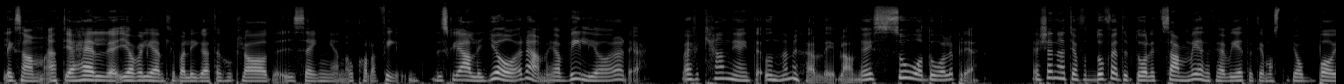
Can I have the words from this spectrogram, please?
liksom att jag hellre, jag vill egentligen bara ligga och äta choklad i sängen och kolla film. Det skulle jag aldrig göra, men jag vill göra det. Varför kan jag inte unna mig själv det ibland? Jag är så dålig på det. Jag känner att jag får, då får jag typ dåligt samvete för jag vet att jag måste jobba och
